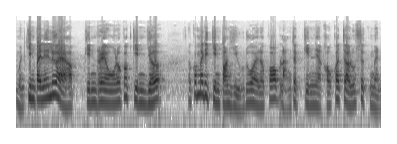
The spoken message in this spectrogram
เหมือนกินไปเรื่อยๆครับ กินเร็วแล้วก็กินเยอะ แล้วก็ไม่ได้กินตอนหิวด้วย แล้วก็หลังจากกินเนี่ยเขาก็จะรู้สึกเหมือน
